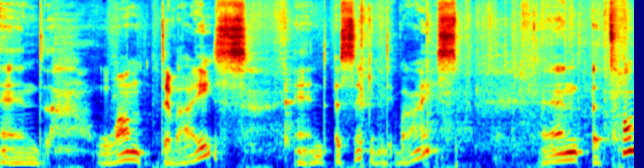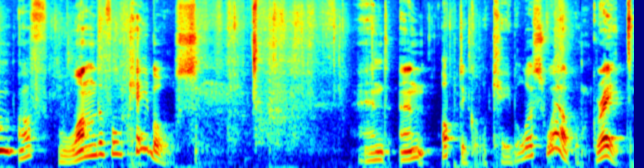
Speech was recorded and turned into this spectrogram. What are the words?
and one device and a second device and a ton of wonderful cables and an optical cable as well. Great.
